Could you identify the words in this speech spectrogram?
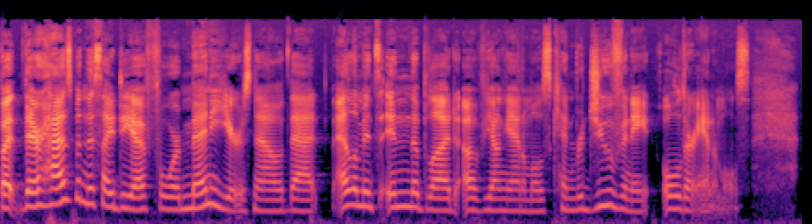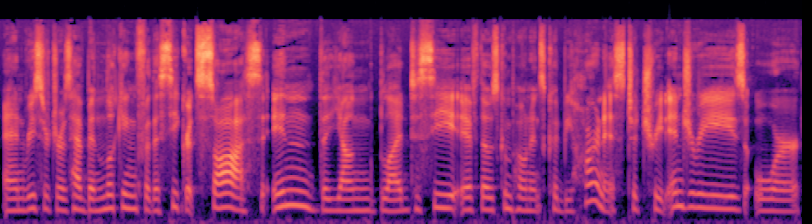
But there has been this idea for many years now that elements in the blood of young animals can rejuvenate older animals. And researchers have been looking for the secret sauce in the young blood to see if those components could be harnessed to treat injuries or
